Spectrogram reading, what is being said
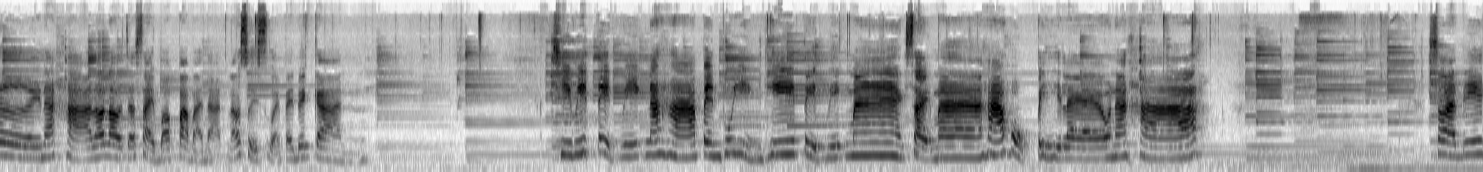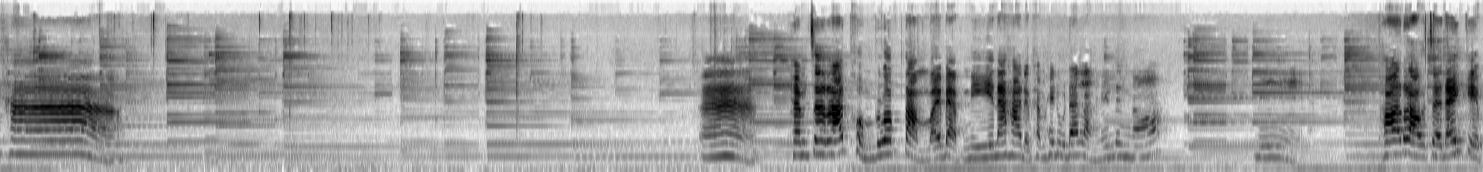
เลยนะคะ แล้วเราจะใส่บ๊อบปะบาดัดแล้วสวยๆไปด้วยกัน ชีวิตติดวิกนะคะ เป็นผู้หญิงที่ติดวิกมาก ใส่มา 5-6 ปีแล้วนะคะ สวัสดีค่ะ อ่าแพมจะรัดผมรวบต่ำไว้แบบนี้นะคะ เดี๋ยวแพมให้ดูด้านหลังนิดนึงเนาะ จะได้เก็บ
